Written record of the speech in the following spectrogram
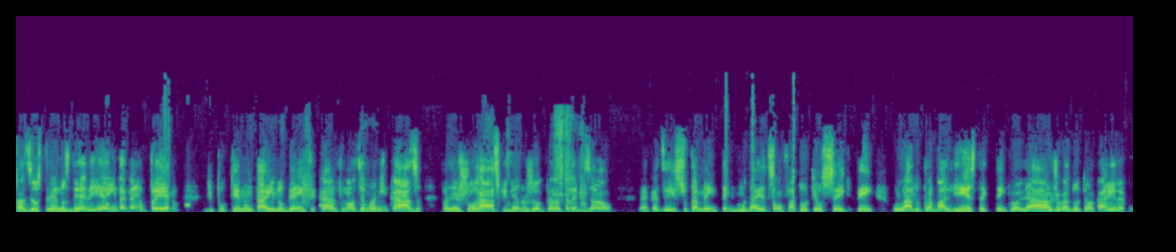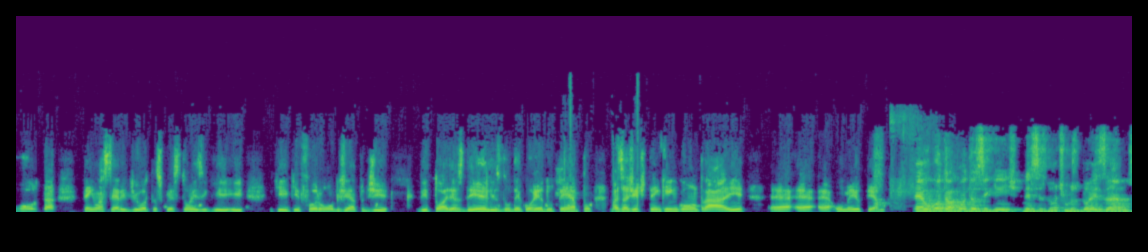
fazer os treinos dele e ainda ganha o prêmio de porque não está indo bem ficar no final de semana em casa, fazendo churrasco e vendo o jogo pela televisão. Né? Quer dizer, isso também tem que mudar. Esse é um fator que eu sei que tem o lado trabalhista, que tem que olhar. O jogador tem uma carreira curta, tem uma série de outras questões e que, que, que foram objeto de vitórias deles no decorrer do tempo, mas a gente tem que encontrar aí é, é, é um meio termo. É, o contraponto é o seguinte: nesses últimos dois anos,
